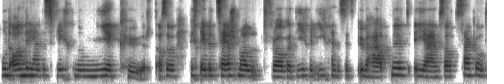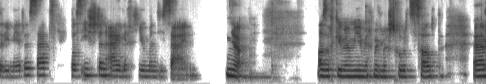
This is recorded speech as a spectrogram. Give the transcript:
und andere haben das vielleicht noch nie gehört. Also vielleicht eben zuerst mal die Frage an dich, weil ich kann das jetzt überhaupt nicht in einem Satz sagen oder in mehreren Sätzen. Was ist denn eigentlich Human Design? Ja, also ich gebe mir mich möglichst kurz zu halten. Ähm,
